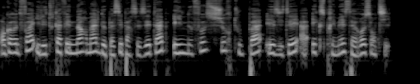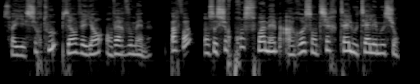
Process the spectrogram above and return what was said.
Encore une fois, il est tout à fait normal de passer par ces étapes et il ne faut surtout pas hésiter à exprimer ses ressentis. Soyez surtout bienveillant envers vous-même. Parfois, on se surprend soi-même à ressentir telle ou telle émotion.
